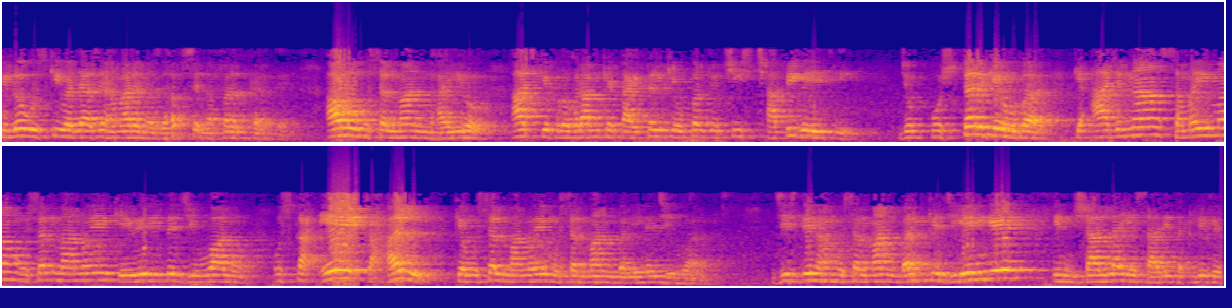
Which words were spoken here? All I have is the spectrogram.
کہ لوگ اس کی وجہ سے ہمارے مذہب سے نفرت کرتے ہیں۔ آؤ مسلمان بھائیوں آج کے پروگرام کے ٹائٹل کے اوپر جو چیز چھاپی گئی تھی، جو پوسٹر کے اوپر کہ آجنا سمے میں مسلمانوں کیوی ریتے કેવી اس کا ایک حل کہ مسلمانوں مسلمان بنی نے જીવવાનું جس دن ہم مسلمان بن کے جئیں گے، انشاءاللہ یہ ساری تکلیفیں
